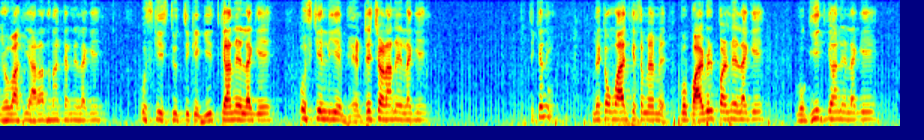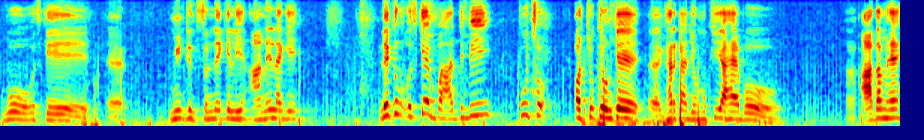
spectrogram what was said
यहोवा की आराधना करने लगे, उसकी स्तुति के गीत गाने लगे, उसके लिए भेंटे चढ़ाने लगे। ठीक है नहीं? मैं कहूँगा आज के समय में वो बाइबल पढ़ने लगे, वो गीत गाने लगे, वो उसके मीटिंग सुनने के लिए आने लगे। लेकिन उसके बाद भी पूछो, और चूँकि उनके घर का जो मुखिया है वो आदम है,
